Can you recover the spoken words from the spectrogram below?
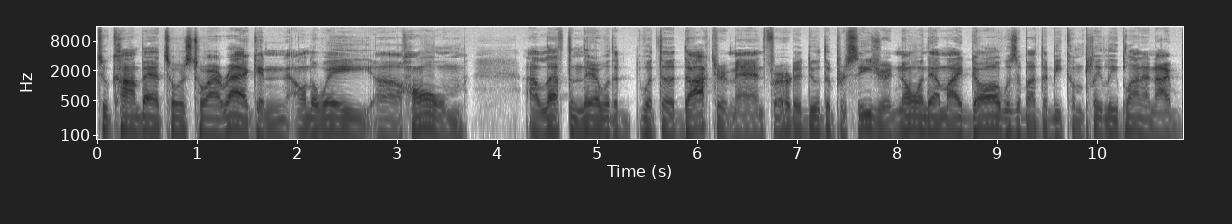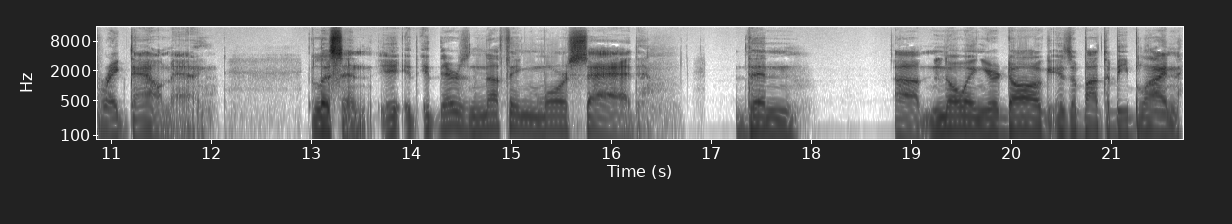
to combat tours to Iraq. And on the way uh, home, I left them there with a with the doctor, man, for her to do the procedure, knowing that my dog was about to be completely blind, and I break down, man. Listen, it, it, it, there's nothing more sad than uh, knowing your dog is about to be blind.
